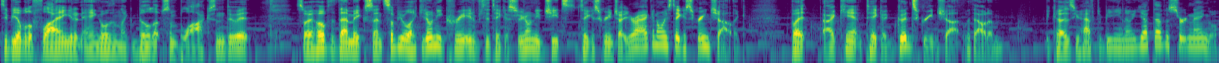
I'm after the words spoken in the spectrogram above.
to be able to fly and get an angle than like build up some blocks and do it. So I hope that that makes sense. Some people like you don't need creative to take a, you don't need cheats to take a screenshot. You're right. I can always take a screenshot, like, but I can't take a good screenshot without him because you have to be, you know, you have to have a certain angle.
